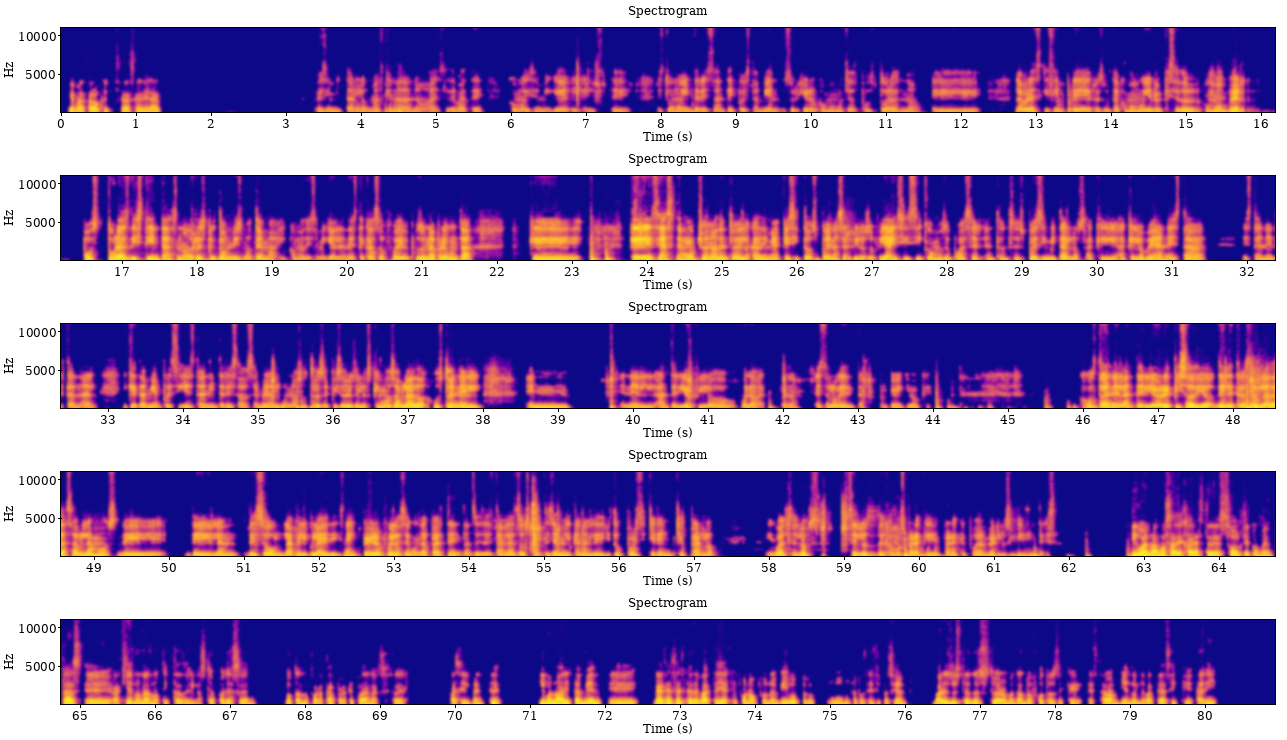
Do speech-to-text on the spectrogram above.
¿qué más algo que quisieras agregar? Pues invitarlos más que nada, ¿no? A ese debate. Como dice Miguel, este, estuvo muy interesante y pues también surgieron como muchas posturas, ¿no? Eh, la verdad es que siempre resulta como muy enriquecedor como ver posturas distintas, ¿no? Respecto a un mismo tema. Y como dice Miguel, en este caso fue pues una pregunta que, que se hace mucho, ¿no? Dentro de la academia, que si todos pueden hacer filosofía y si sí, cómo se puede hacer. Entonces, pues invitarlos a que, a que lo vean. Está está en el canal y que también pues si están interesados en ver algunos otros episodios de los que hemos hablado, justo en el, en, en el anterior filo, bueno, perdón, esto lo voy a editar porque me equivoqué. Justo en el anterior episodio de Letras Habladas hablamos de, de, la, de Soul, la película de Disney, pero fue la segunda parte, entonces están las dos partes ya en el canal de YouTube por si quieren checarlo. Igual se los, se los dejamos para que, para que puedan verlo si les interesa. Igual vamos a dejar este de Sol que comentas eh, aquí en una notita de las que aparecen flotando por acá para que puedan acceder fácilmente. Y bueno, Ari, también, eh, gracias a este debate, ya que fue, no, fue en vivo, pero hubo mucha participación, varios de ustedes nos estuvieron mandando fotos de que estaban viendo el debate, así que Ari,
